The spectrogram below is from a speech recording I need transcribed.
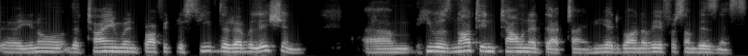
uh, you know the time when Prophet received the revelation, um, he was not in town at that time. He had gone away for some business,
